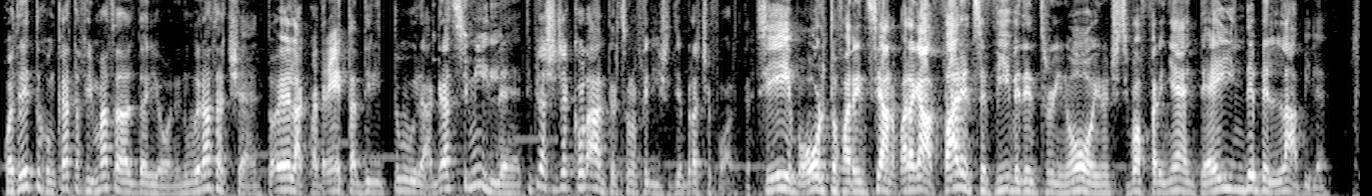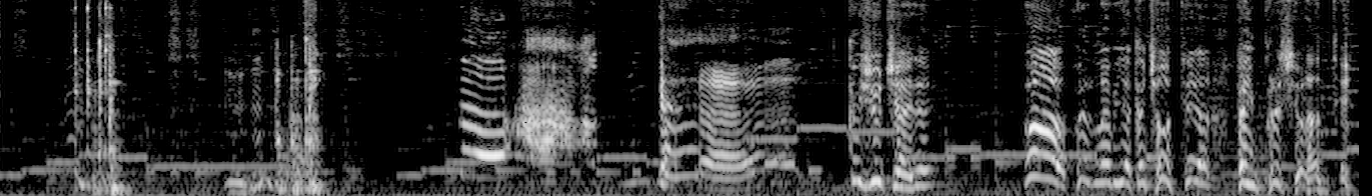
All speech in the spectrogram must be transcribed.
Quadretto con carta firmata dal Darione, numerata a 100. E la quadretta addirittura. Grazie mille. Ti piace Jack O'Lantern? Sono felice, ti abbraccio forte. Sì, molto farenziano. Ma raga, Farenz vive dentro di noi, non ci si può fare niente. È indebellabile. Che succede? Ah, per la mia cacciottea è impressionante.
